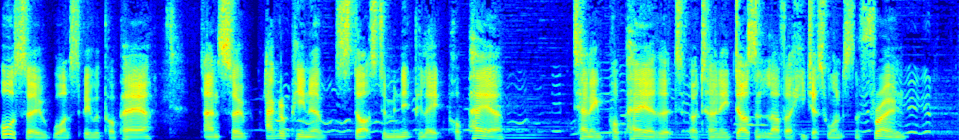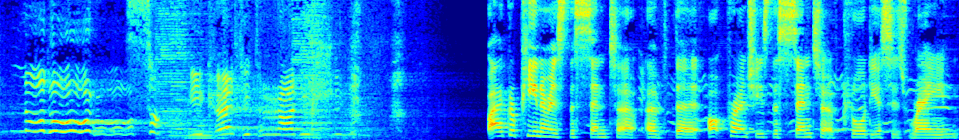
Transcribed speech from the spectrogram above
also wants to be with Poppaea. And so Agrippina starts to manipulate Poppaea, telling Poppaea that uh, Ottone doesn't love her, he just wants the throne. Agrippina is the center of the opera and she's the center of Claudius's reign.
